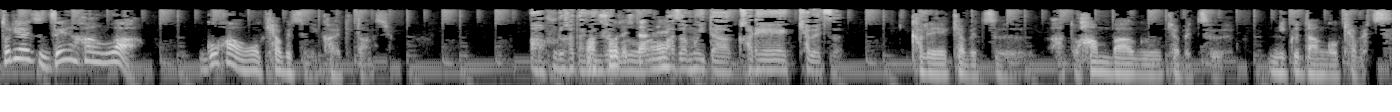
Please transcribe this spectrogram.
とりあえず前半は、ご飯をキャベツに変えてたんですよ。あ、古畑あ任そうでしたね欺いたカレーキャベツ。カレーキャベツ、あとハンバーグキャベツ、肉団子キャベツ。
